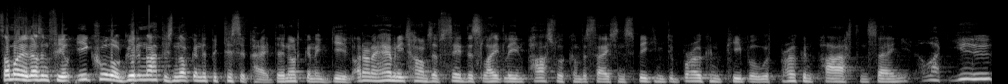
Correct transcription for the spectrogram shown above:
someone who doesn't feel equal or good enough is not going to participate. They're not going to give. I don't know how many times I've said this lately in pastoral conversations, speaking to broken people with broken past and saying, you know what, you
